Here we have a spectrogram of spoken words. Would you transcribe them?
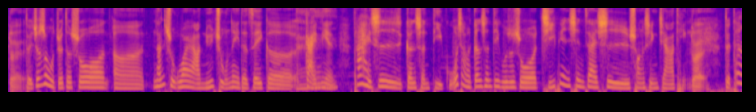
对。对，就是我觉得说，呃，男主外啊，女主内的这个概念，欸、它还是根深蒂固。我讲的根深蒂固是说，即便现在是双薪家庭，对对，但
